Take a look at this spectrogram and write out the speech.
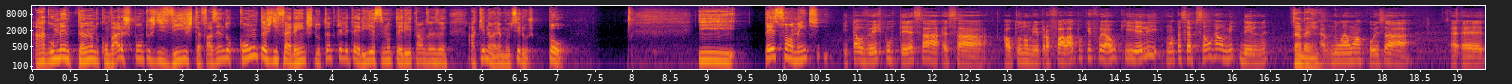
argumentando com vários pontos de vista, fazendo contas diferentes do tanto que ele teria, se não teria e tal. Aqui não, ele é muito cirúrgico. Pô. E pessoalmente. E talvez por ter essa, essa autonomia para falar, porque foi algo que ele. Uma percepção realmente dele, né? Também. É, não é uma coisa. É, é,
